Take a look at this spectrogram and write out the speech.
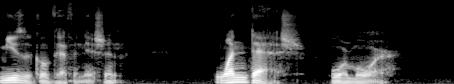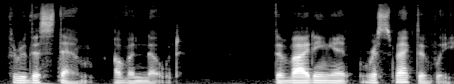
Musical definition one dash or more. through the stem of a note, dividing it respectively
